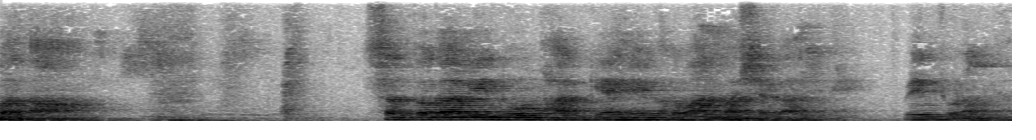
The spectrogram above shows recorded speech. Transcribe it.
बदाम सत्व का भी दो भाग्य है, भगवान भाष्यकार में वेद चूड़ामणि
